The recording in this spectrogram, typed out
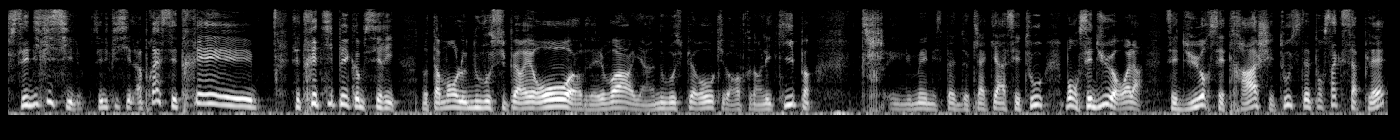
c'est difficile, c'est difficile. Après, c'est très, c'est très typé comme série, notamment le nouveau super-héros. Alors vous allez voir, il y a un nouveau super-héros qui va rentrer dans l'équipe. Il lui met une espèce de clacasse et tout. Bon, c'est dur, voilà, c'est dur, c'est trash et tout. C'est peut-être pour ça que ça plaît.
